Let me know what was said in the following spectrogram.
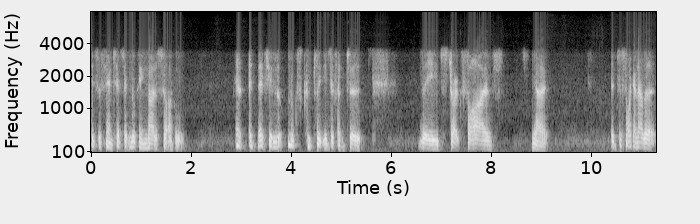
is a fantastic looking motorcycle. And it actually look, looks completely different to the Stroke 5. You know, it's just like another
